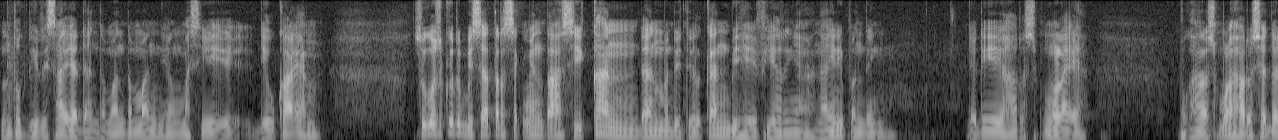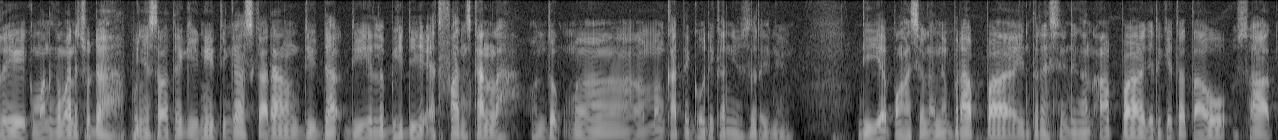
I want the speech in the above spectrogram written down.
untuk diri saya dan teman-teman yang masih di UKM. Syukur-syukur bisa tersegmentasikan dan mendetailkan behaviornya. Nah ini penting. Jadi harus mulai ya. Bukan harus mulai harusnya dari kemarin-kemarin sudah punya strategi ini. Tinggal sekarang di, di lebih di advance kan lah untuk me mengkategorikan user ini dia penghasilannya berapa, interestnya dengan apa, jadi kita tahu saat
